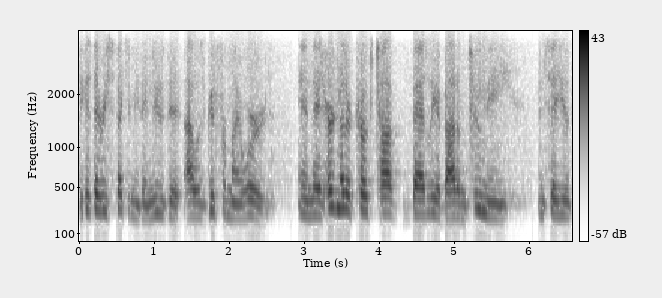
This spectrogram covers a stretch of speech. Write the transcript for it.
because they respected me. They knew that I was good for my word. And they'd heard another coach talk badly about them to me and say, you,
